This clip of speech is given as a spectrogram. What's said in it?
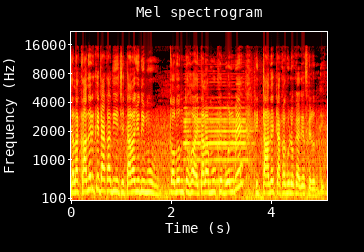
তারা কাদেরকে টাকা দিয়েছে, তারা যদি তদন্ত হয়, তারা মুখে বলবে, ঠিক তাদের টাকাগুলোকে আগে ফেরত দিক।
